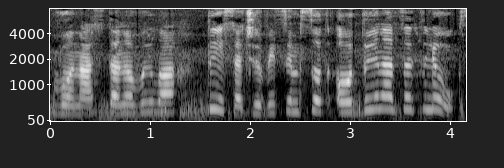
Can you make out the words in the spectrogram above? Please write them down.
Вона становила 1811 люкс.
